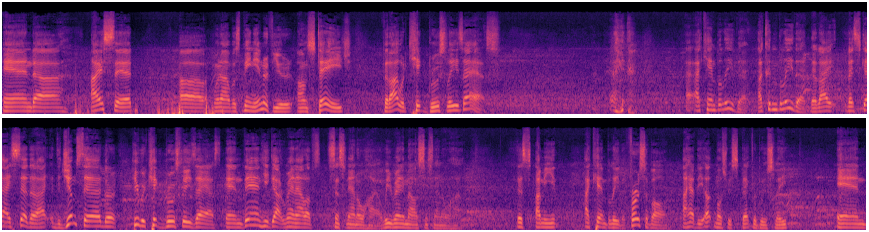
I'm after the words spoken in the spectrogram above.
And uh, I said, uh, when I was being interviewed on stage, that I would kick Bruce Lee's ass. I, can't believe that. I couldn't believe that. That I, this guy said that I, the Jim said uh, he would kick Bruce Lee's ass, and then he got ran out of Cincinnati, Ohio. We ran him out of Cincinnati, Ohio. This, I mean, I can't believe it. First of all, I have the utmost respect for Bruce Lee, and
